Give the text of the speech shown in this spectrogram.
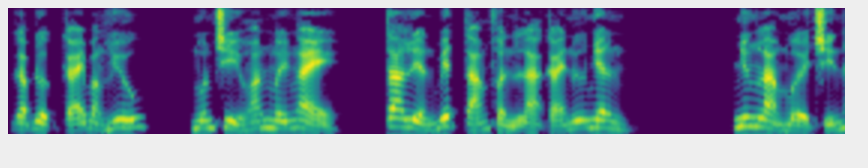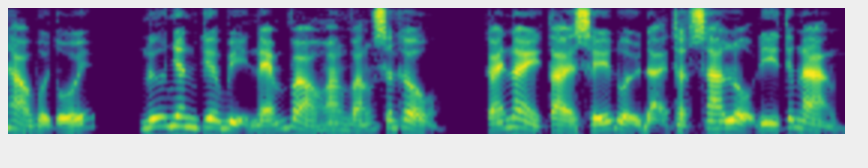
gặp được cái bằng hữu, muốn chỉ hoãn mấy ngày, ta liền biết tám phần là cái nữ nhân. Nhưng là 19 hào buổi tối, nữ nhân kia bị ném vào hoang vắng sân khẩu, cái này tài xế đuổi đại thật xa lộ đi tiếp nàng.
